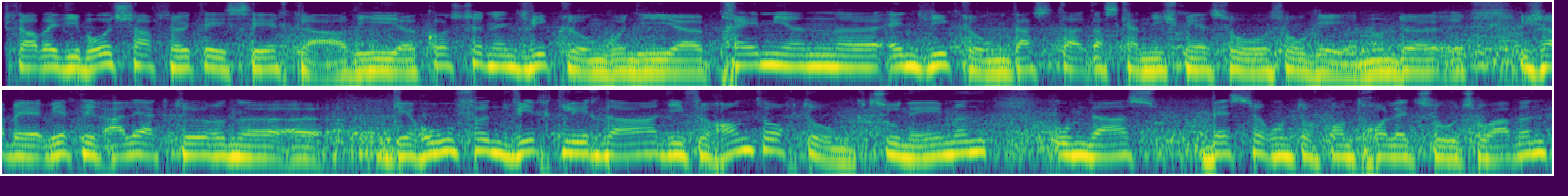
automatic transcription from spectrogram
Ich glaube, die Botschaft heute ist sehr klar. Die äh, Kostenentwicklung und die äh, Prämienentwicklung, das, das kann nicht mehr so, so gehen. Und äh, ich habe wirklich alle Akteure gerufen, wirklich da die Verantwortung zu nehmen, um das besser unter Kontrolle zu, zu haben.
